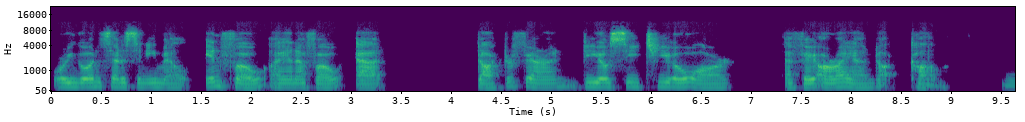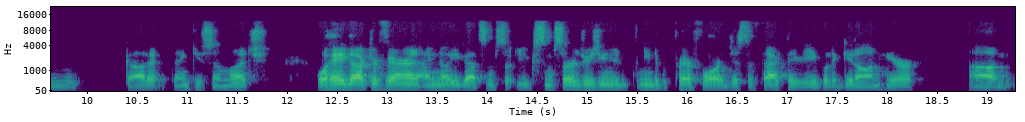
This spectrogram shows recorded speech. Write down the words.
or you can go ahead and send us an email info info at dr farin d-o-c-t-o-r f-a-r-i-n dot com mm, got it thank you so much well, hey, Dr. Farin, I know you got some some surgeries you need need to prepare for. Just the fact that you're able to get on here um,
